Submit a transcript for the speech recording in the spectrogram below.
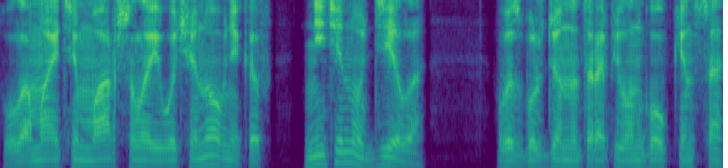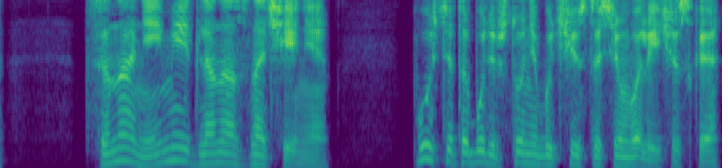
«Уломайте маршала и его чиновников, не тянуть дело», — возбужденно торопил он Гопкинса. «Цена не имеет для нас значения. Пусть это будет что-нибудь чисто символическое,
